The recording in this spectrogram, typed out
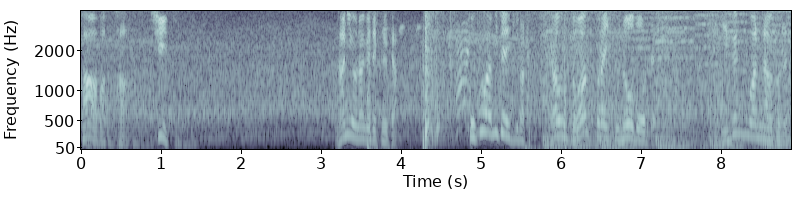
さあバッターシーツ。何を投げてくるか。ここは見ていきます。カウントワンストライクノーボールです。依然ワンアウトです。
